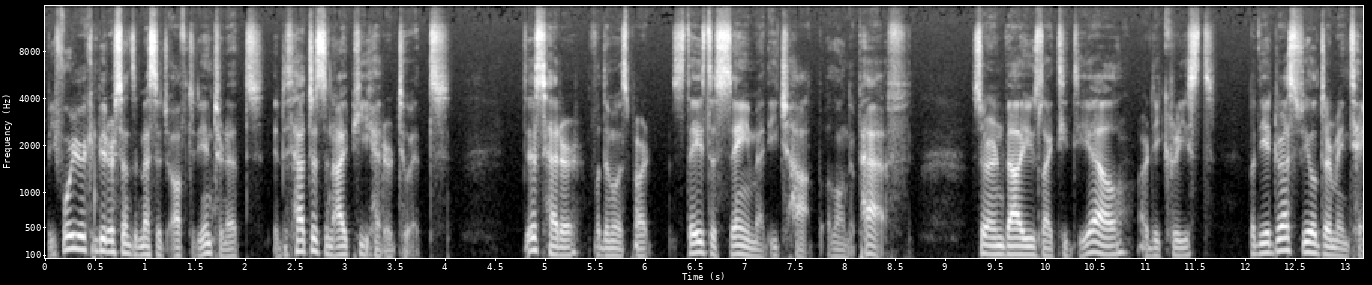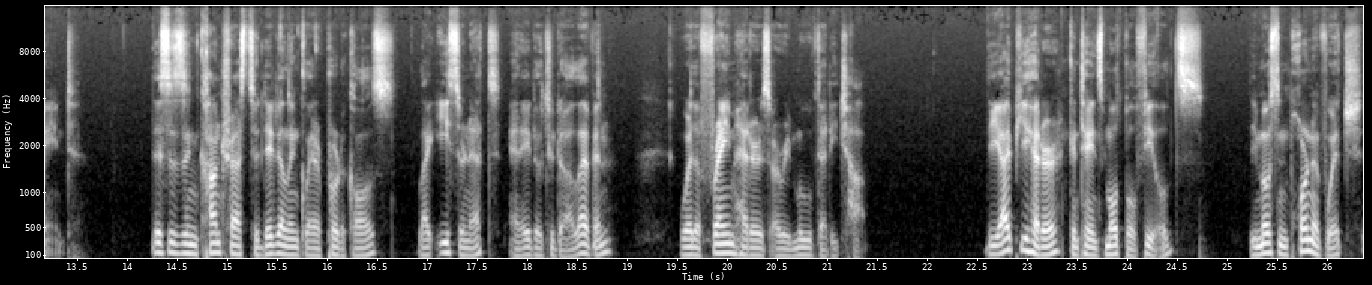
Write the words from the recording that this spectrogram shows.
Before your computer sends a message off to the internet, it attaches an IP header to it. This header, for the most part, stays the same at each hop along the path. Certain values like TTL are decreased, but the address fields are maintained. This is in contrast to data link layer protocols like Ethernet and 802.11, where the frame headers are removed at each hop. The IP header contains multiple fields, the most important of which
